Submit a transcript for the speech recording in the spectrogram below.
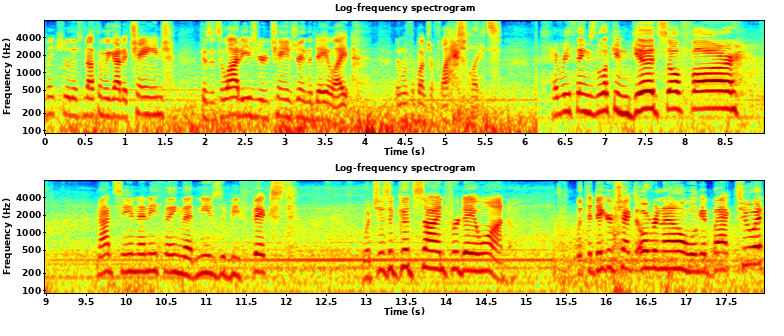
make sure there's nothing we got to change because it's a lot easier to change during the daylight than with a bunch of flashlights. Everything's looking good so far. Not seeing anything that needs to be fixed, which is a good sign for day one. With the digger checked over now, we'll get back to it.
